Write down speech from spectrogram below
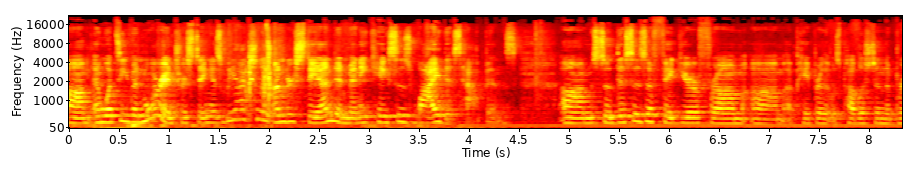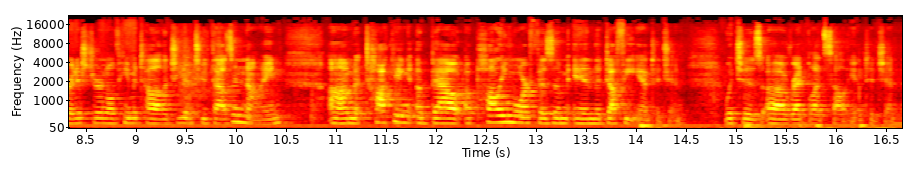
Um, and what's even more interesting is we actually understand in many cases why this happens. Um, so this is a figure from um, a paper that was published in the British Journal of Hematology in 2009, um, talking about a polymorphism in the Duffy antigen, which is a red blood cell antigen.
